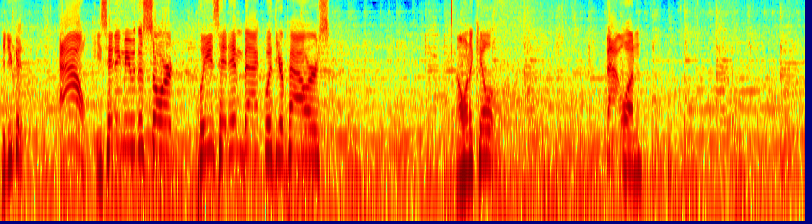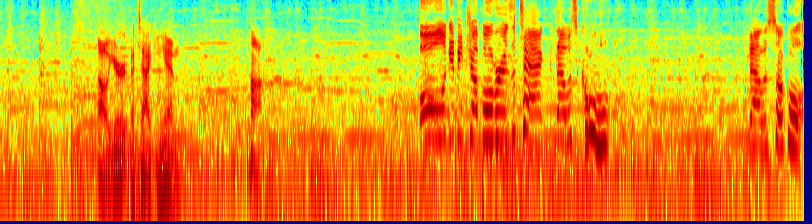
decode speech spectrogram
Did you get... Ow! He's hitting me with his sword. Please hit him back with your powers. I want to kill that one. Oh, you're attacking him. Huh. Oh, look at me jump over his attack. That was cool. That was so cool.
